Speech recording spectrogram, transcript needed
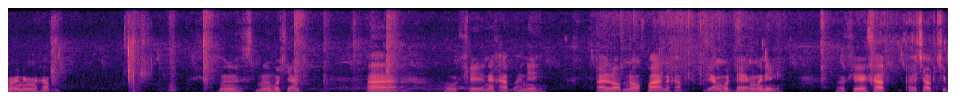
หน่อยหนึงนะครับ มือมือบเทียงอ่าโอเคนะครับ อันนี้ภายรอบนอกบ้านนะครับเลี้ยงมดแดงมื่อนี้โอเคครับใครชอบคลิป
